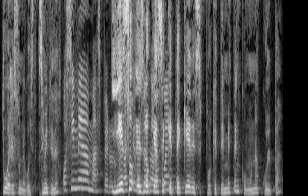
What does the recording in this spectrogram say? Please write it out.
Tú eres un egoísta. ¿Sí me entiendes? O sí me amas, pero... lo Y que eso que no es lo que hace que te quedes, porque te meten como una culpa.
